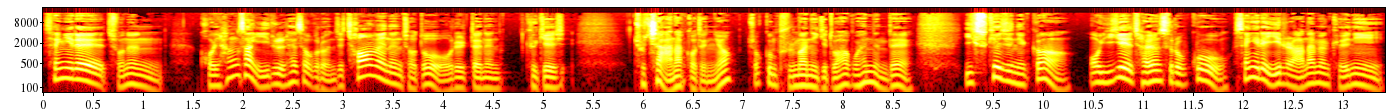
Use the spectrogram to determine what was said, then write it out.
생일에 저는 거의 항상 일을 해서 그런지 처음에는 저도 어릴 때는 그게 좋지 않았거든요. 조금 불만이기도 하고 했는데 익숙해지니까 어 이게 자연스럽고 생일에 일을 안 하면 괜히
